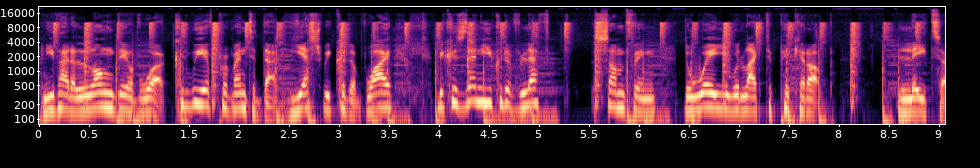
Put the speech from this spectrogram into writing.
and you've had a long day of work. Could we have prevented that? Yes, we could have. Why? Because then you could have left something the way you would like to pick it up later.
